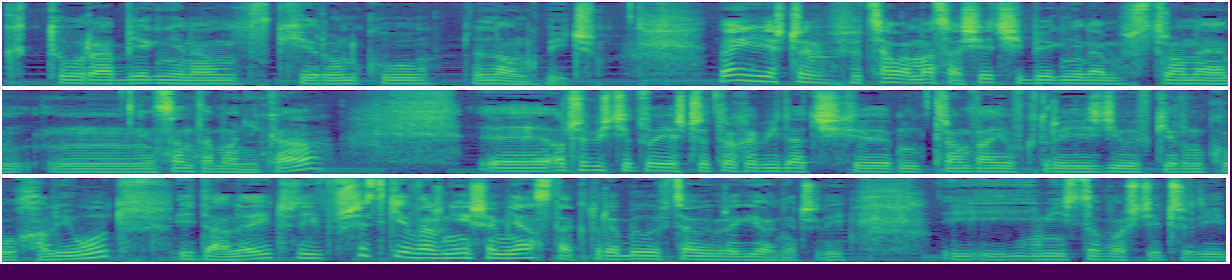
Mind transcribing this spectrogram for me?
która biegnie nam w kierunku Long Beach. No i jeszcze cała masa sieci biegnie nam w stronę mm, Santa Monica. E, oczywiście tu jeszcze trochę widać tramwajów, które jeździły w kierunku Hollywood i dalej, czyli wszystkie ważniejsze miasta, które były w całym regionie, czyli i, i, i miejscowości, czyli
